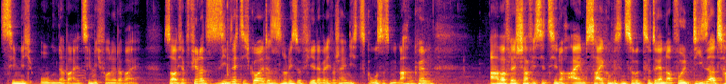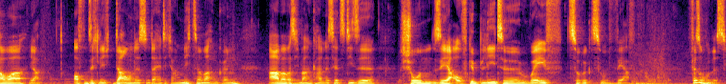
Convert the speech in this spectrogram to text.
ziemlich oben dabei, ziemlich vorne dabei. So, ich habe 467 Gold, das ist noch nicht so viel, da werde ich wahrscheinlich nichts Großes mitmachen können. Aber vielleicht schaffe ich es jetzt hier noch einem Psycho ein bisschen zurückzudrennen, obwohl dieser Tower, ja, offensichtlich down ist und da hätte ich auch nichts mehr machen können. Aber was ich machen kann, ist jetzt diese schon sehr aufgeblähte Wave zurückzuwerfen. versuchen wir es.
